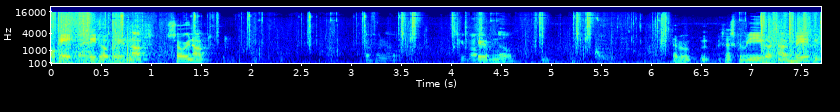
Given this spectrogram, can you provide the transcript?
Okay, 1 HP. Nok. Så i nok. Skal vi bare få den ned? Så skal vi lige godt have med den.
